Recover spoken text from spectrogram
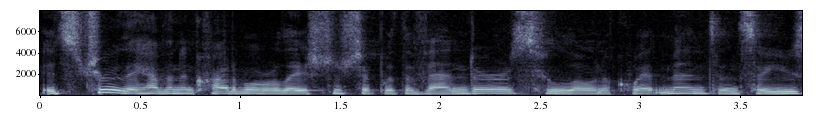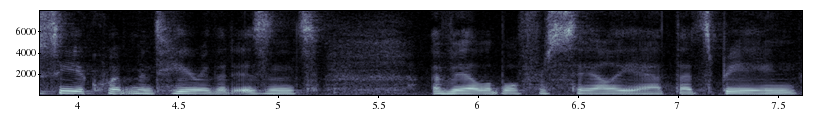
it's true they have an incredible relationship with the vendors who loan equipment, and so you see equipment here that isn't available for sale yet. That's being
